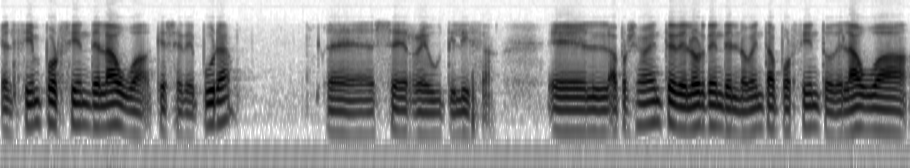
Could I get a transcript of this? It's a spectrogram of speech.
el 100% del agua que se depura eh, se reutiliza. El, aproximadamente del orden del 90% del agua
